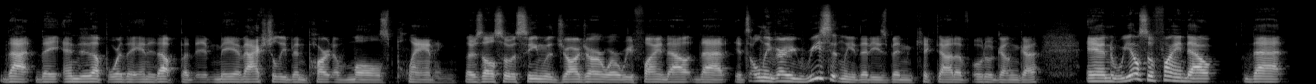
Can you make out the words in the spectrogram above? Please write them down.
that they ended up where they ended up, but it may have actually been part of Maul's planning. There's also a scene with Jar Jar where we find out that it's only very recently that he's been kicked out of Otoh Gunga. And we also find out that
